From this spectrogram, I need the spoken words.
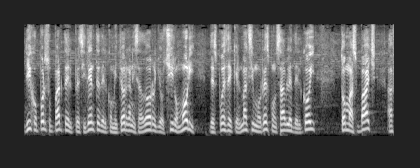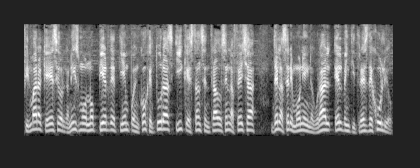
dijo por su parte el presidente del comité organizador Yoshiro Mori, después de que el máximo responsable del COI Thomas Bach afirmara que ese organismo no pierde tiempo en conjeturas y que están centrados en la fecha de la ceremonia inaugural el 23 de julio.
